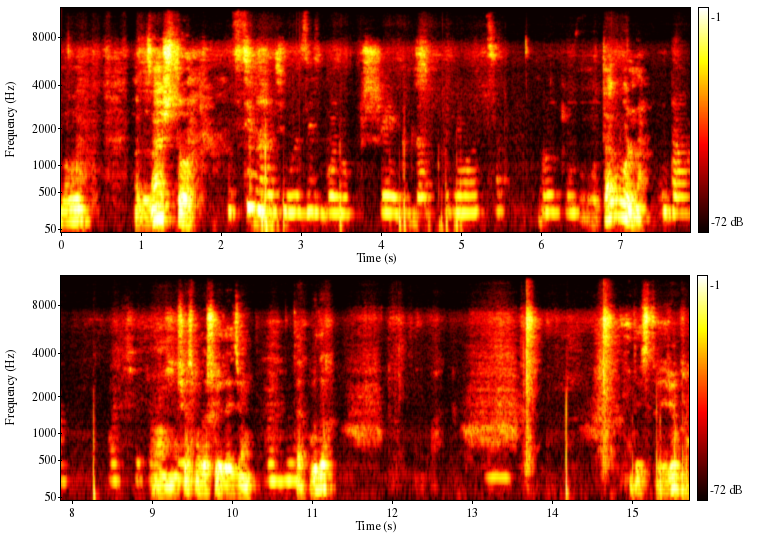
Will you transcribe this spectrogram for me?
голову. А ты знаешь, что Вот сильно очень вот здесь больно в шее, когда поднимаются руки. Вот так больно? Да. Сейчас мы до шеи дойдем. Мгм. Так, выдох. Здесь твои ребра.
